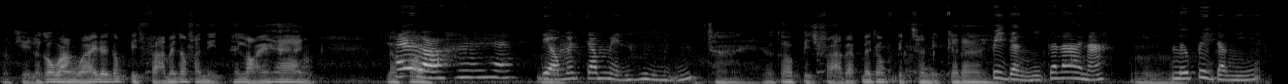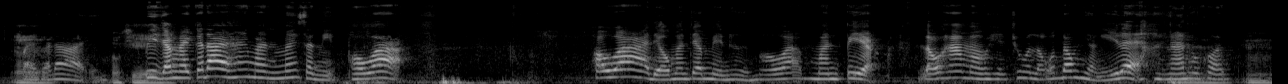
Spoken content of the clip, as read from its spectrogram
โอเค แล้วก็วางไว้โดยต้องปิดฝาไม่ต้องสนิทให้รอให้แห้ง แล้วให้ก็เราให้ให้เดี๋ยวมันจะเหม็นหืนใช่ แล้วก็ปิดฝาแบบไม่ต้องปิดสนิทก็ได้ปิดอย่างนี้ก็ได้นะ อืมหรือปิดอย่างนี้ไปก็ได้ โอเค ปิดยังไงก็ได้ให้มันไม่สนิท เพราะว่าเพ ราะว่าเดี๋ยวมันจะเหม็นหืนเพราะว่ามันเปียก เราห้ามเอาเฮดชูเราก็ต้องอย่างนี้แหละนะทุกคนอืม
